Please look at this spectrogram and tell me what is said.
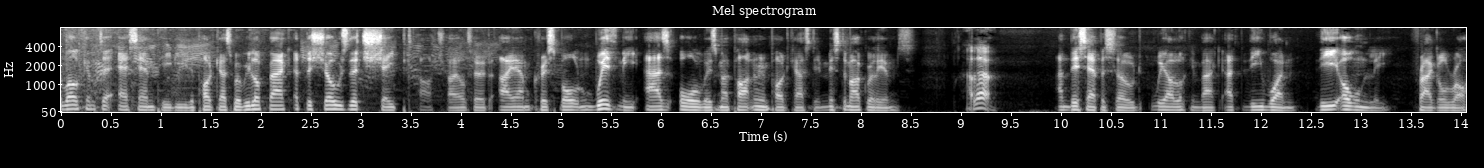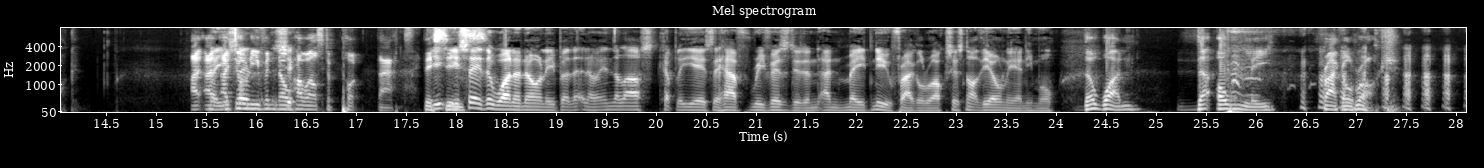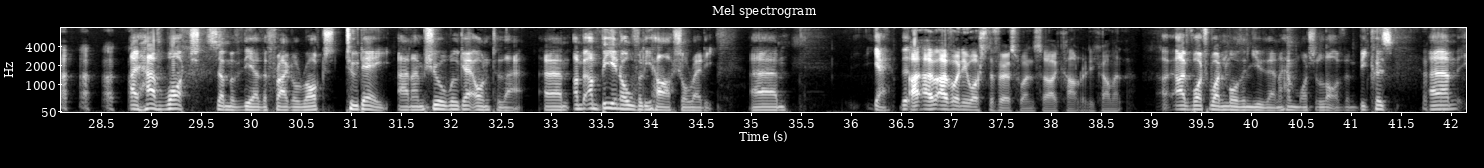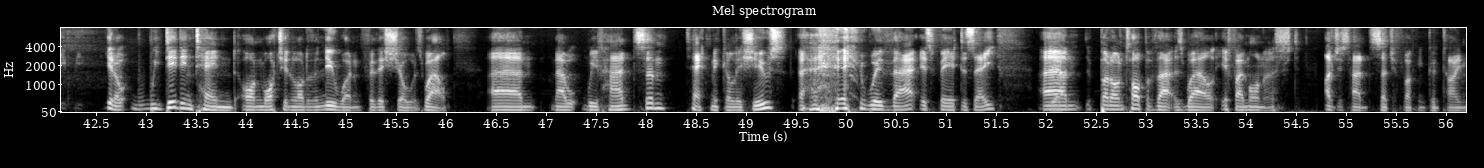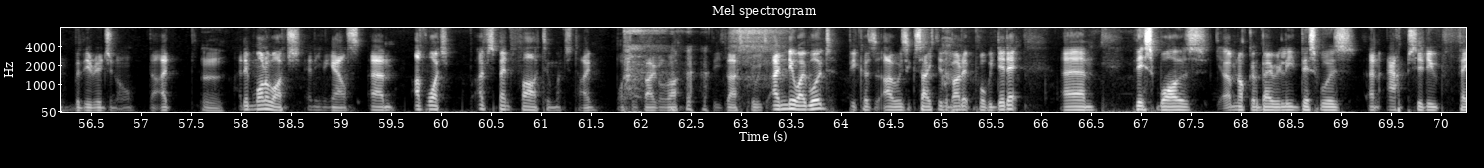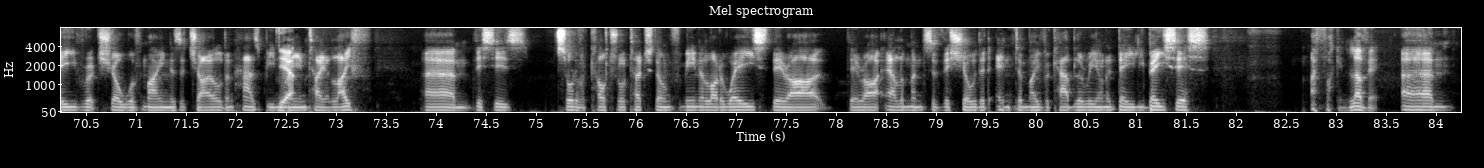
And welcome to SMPD, the podcast where we look back at the shows that shaped our childhood. I am Chris Bolton. With me, as always, my partner in podcasting, Mr. Mark Williams. Hello. And this episode, we are looking back at the one, the only Fraggle Rock. I, I, Now, I don't even know say- how else to put that. You, This you is say the one and only, but you know, in the last couple of years they have revisited and, and made new Fraggle Rocks. It's not the only anymore. the one, the only Fraggle Rock. I have watched some of the other Fraggle Rocks today, and I'm sure we'll get onto that. Um, I'm, I'm being overly harsh already. Um, yeah, the- I, I've only watched the first one, so I can't really comment. I- I've watched one more than you. Then I haven't watched a lot of them because, um, you know, we did intend on watching a lot of the new one for this show as well. Um, now we've had some technical issues with that. It's fair to say. Um, But on top of that as well, if I'm honest, I've just had such a fucking good time with the original that I Mm. I didn't want to watch anything else. Um, I've watched. I've spent far too much time watching Fraggle Rock these last two weeks. I knew I would because I was excited about it before we did it. Um, this was. I'm not going to bury lead. This was an absolute favorite show of mine as a child and has been Yeah. my entire life. Um, this is sort of a cultural touchstone for me in a lot of ways. There are there are elements of this show that enter my vocabulary on a daily basis. I fucking love it. Um,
